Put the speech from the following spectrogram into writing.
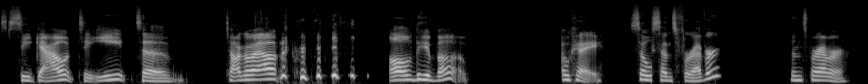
seek out, to eat, to talk about. All of the above. okay. So since forever? since forever.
